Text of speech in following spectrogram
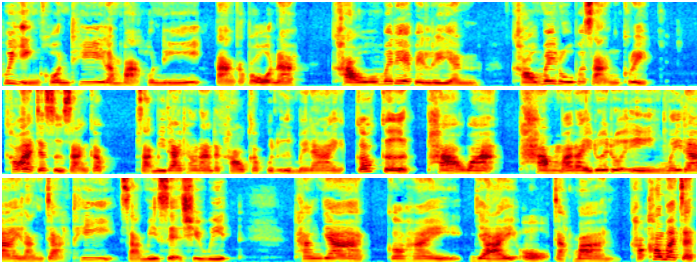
ผู้หญิงคนที่ลำบากคนนี้ต่างกับโอ๊ตนะเขาไม่ได้ไปเรียน เขาไม่รู้ภาษาอังกฤษ เขาอาจจะสื่อสารกับสามีได้เท่านั้นแต่เขากับคนอื่นไม่ได้ ก็เกิดภาวะทำอะไรด้วยตัวเองไม่ได้หลังจากที่สามีเสียชีวิต ทางญาติก็ให้ย้ายออกจากบ้าน เขาเข้ามาจัด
